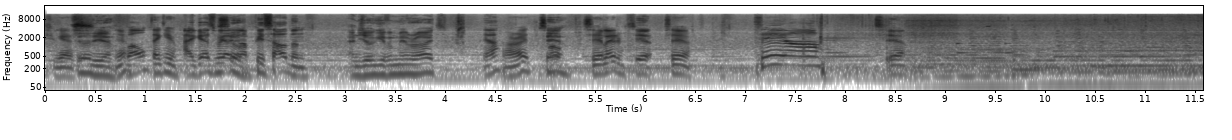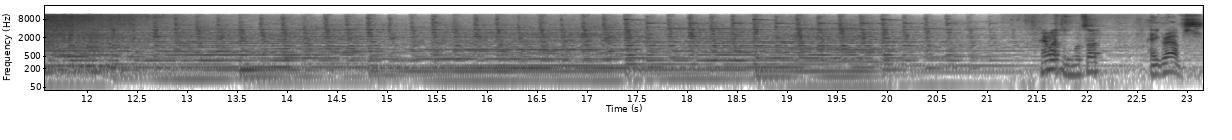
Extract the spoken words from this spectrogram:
If you guys. Good idea. Yeah. Well, thank you. I guess we are So- gonna peace out then. And you're giving me a ride? Yeah. All right. See ya. See you later. See ya. See ya. See ya. See ya. Hey Martin, what's up? Hey Grabbz,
